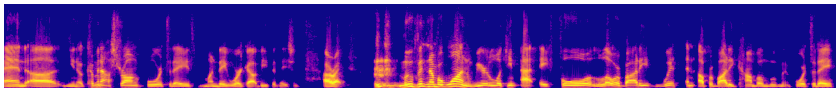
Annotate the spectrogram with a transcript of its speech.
and uh, you know, coming out strong for today's Monday workout, BFit Nation. All right. movement number one, we are looking at a full lower body with an upper body combo movement for today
